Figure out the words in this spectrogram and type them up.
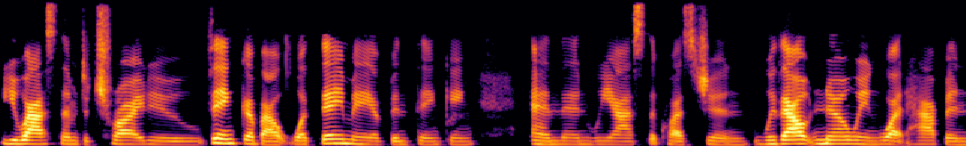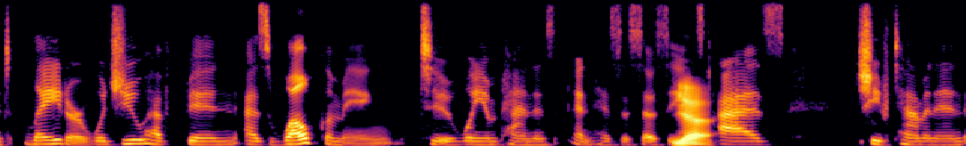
you ask them to try to think about what they may have been thinking. And then we ask the question without knowing what happened later, would you have been as welcoming to William Penn and his associates Yeah. as Chief Tamanend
